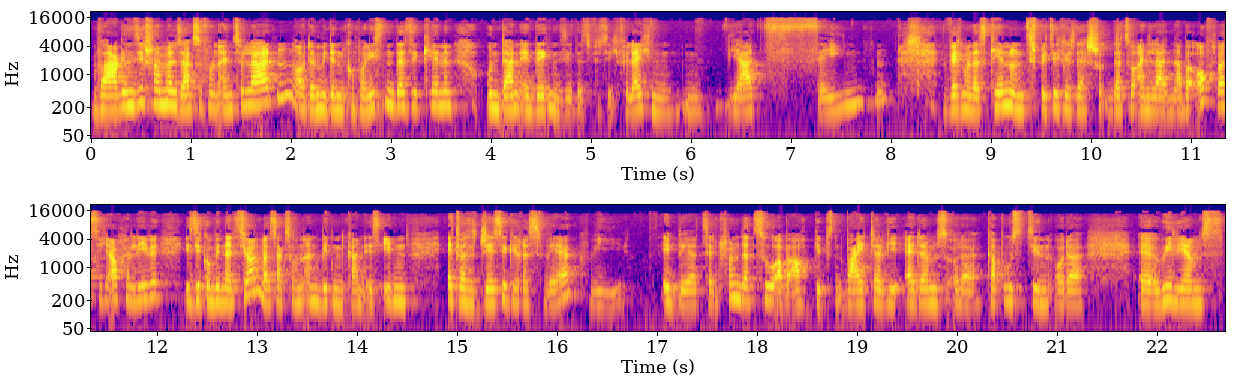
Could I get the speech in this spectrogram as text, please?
wagen sie schon mal Saxophon einzuladen oder mit den Komponisten, die sie kennen, und dann entdecken sie das für sich. Vielleicht ein, ein Jahrzehnt Jahrzehnten wird man das kennen und spezifisch dazu einladen. Aber oft, was ich auch erlebe, ist die Kombination, was Saxophon anbieten kann, ist eben etwas jazzigeres Werk, wie Ebert zählt schon dazu, aber auch gibt es weiter wie Adams oder Kapustin oder äh, Williams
